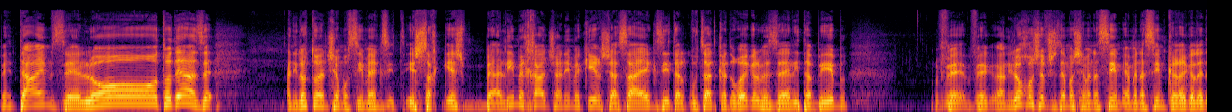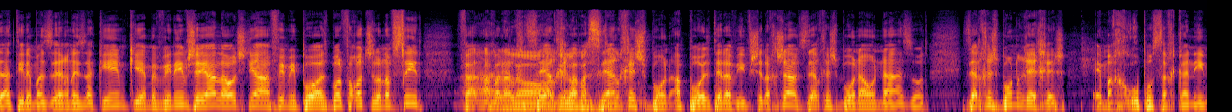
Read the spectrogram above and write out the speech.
בינתיים זה לא, אתה יודע, זה... אני לא טוען שהם עושים אקזיט. יש, שח- יש בעלים אחד שאני מכיר שעשה אקזיט על קבוצת כדורגל, וזה אלי טביב. ו- ואני לא חושב שזה מה שמנסים, הם מנסים כרגע לדעתי למזער נזקים, כי הם מבינים שיאללה עוד שנייה עפים מפה, אז בוא לפחות שלא נפסיד. אה, אבל, על- לא- זה, על, לא אבל. זה על חשבון הפועל תל אביב של עכשיו, זה על חשבון העונה הזאת, זה על חשבון רכש. הם מכרו פה שחקנים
